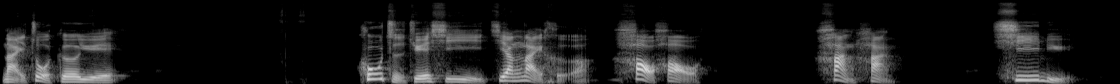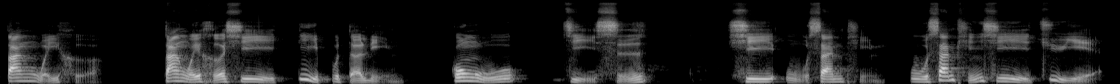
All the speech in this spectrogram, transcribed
乃作歌曰：“枯子绝兮将奈何？浩浩瀚瀚兮履丹为河？丹为河兮地不得临。”公无几时，兮武山平；武山平兮巨也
